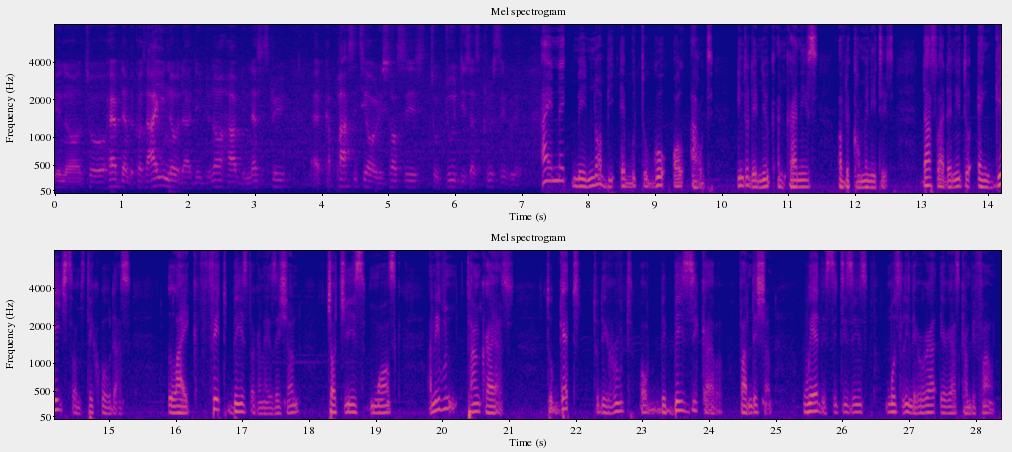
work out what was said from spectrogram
you know, to help them because I know that they do not have the necessary uh, capacity or resources to do this exclusively. INEC may not be able to go all out into the nook and crannies of the communities. That's why they need to engage some stakeholders like faith-based organizations, churches, mosques, and even town criers to get to the root of the basic uh, foundation where the citizens, mostly in the rural areas, can be found.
